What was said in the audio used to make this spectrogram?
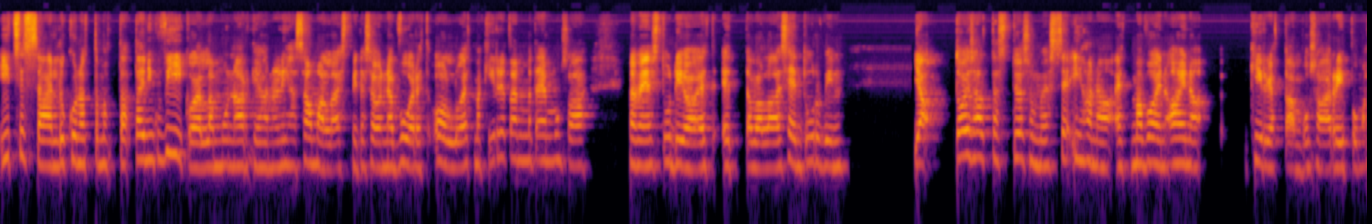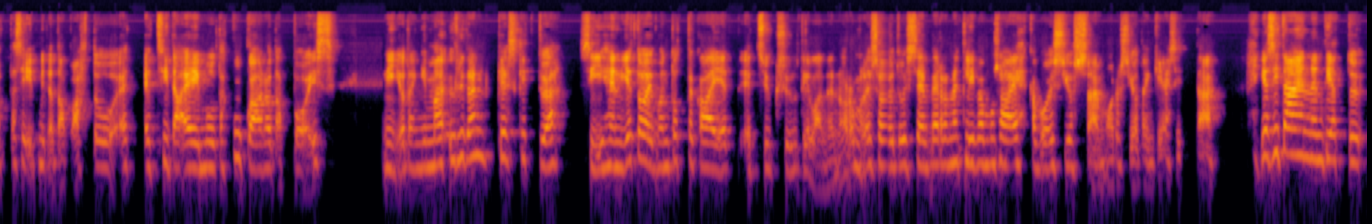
itsessään lukunottamatta, tai niin kuin viikoilla mun arkihan on ihan samanlaista, mitä se on nämä vuodet ollut, että mä kirjoitan, mä teen musaa, mä menen studioon, että et tavallaan sen turvin. Ja toisaalta tässä työssä on myös se ihanaa, että mä voin aina kirjoittaa musaa riippumatta siitä, mitä tapahtuu, että et sitä ei multa kukaan ota pois. Niin jotenkin mä yritän keskittyä siihen ja toivon totta kai, että et syksyllä tilanne normalisoituisi sen verran, että live-musaa ehkä voisi jossain muodossa jotenkin esittää. Ja sitä ennen tietty,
